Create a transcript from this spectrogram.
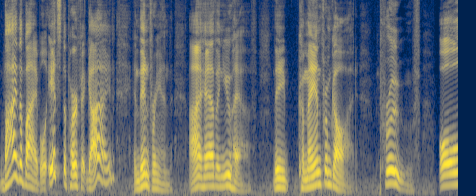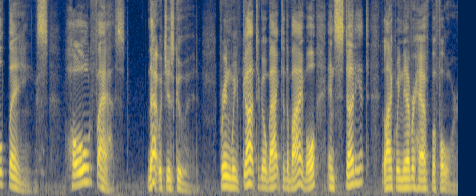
by the Bible. It's the perfect guide. And then, friend, I have and you have the command from God prove all things, hold fast that which is good. Friend, we've got to go back to the Bible and study it like we never have before.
